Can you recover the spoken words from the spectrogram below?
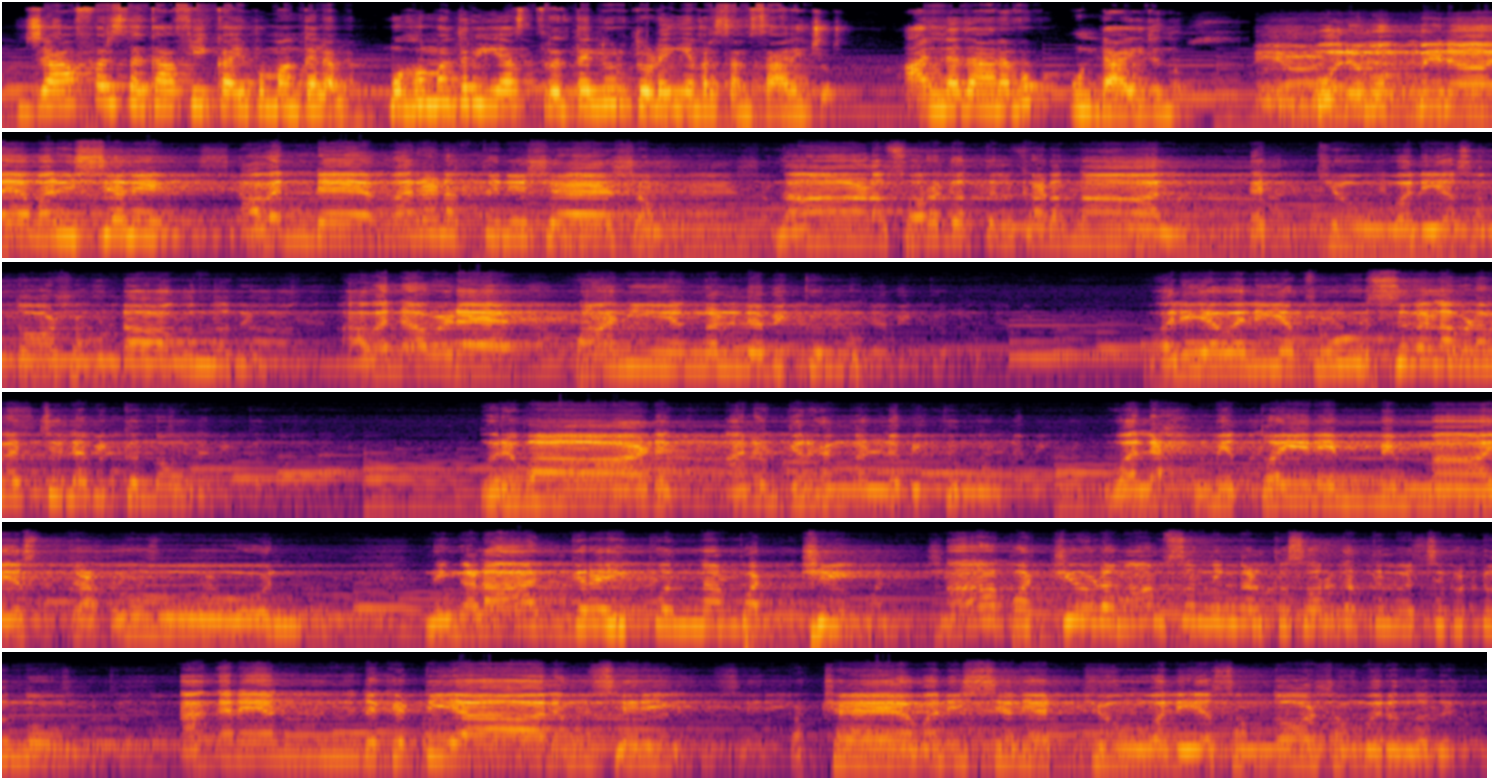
Jafar Saqafi Kaipamangalam Muhammad Riyas Thrithallur തുടങ്ങിയവർ സംസാരിച്ചു. അന്നദാനവും ഉണ്ടായിരുന്നു. ഒരു മുഗ്മിനായ മനുഷ്യന് അവന്റെ മരണത്തിന് ശേഷം നാളെ സ്വർഗത്തിൽ കടന്നാൽ ഏറ്റവും വലിയ സന്തോഷമുണ്ടാകുന്നത് അവൻ അവിടെ പാനീയങ്ങൾ ലഭിക്കുന്നു. വലിയ വലിയ ഫ്രൂട്ട്സുകൾ അവിടെ വെച്ച് ലഭിക്കുന്നു. ഒരുപാട് അനുഗ്രഹങ്ങൾ ലഭിക്കുന്നു. നിങ്ങൾ ആഗ്രഹിക്കുന്ന പക്ഷി ആ പക്ഷിയുടെ മാംസം നിങ്ങൾക്ക് സ്വർഗത്തിൽ വെച്ച് കിട്ടുന്നു. അങ്ങനെ എന്ത് കിട്ടിയാലും ശരി. പക്ഷേ മനുഷ്യന് ഏറ്റവും വലിയ സന്തോഷം വരുന്നത്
